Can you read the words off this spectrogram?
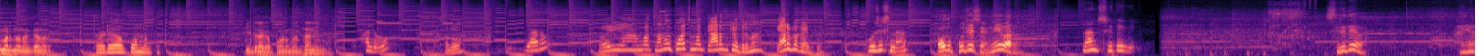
ಕ್ರಿಯೇಟ್ ಮಾಡ್ದು ನೋಡಿ ಹಂಗಂದ್ರೆ ತಡಿಯೋ ಫೋನ್ ಬಂತ ಇದ್ರಾಗ ಫೋನ್ ಬಂತ ನಿಂಗೆ ಹಲೋ ಹಲೋ ಯಾರು? ಅಯ್ಯ ಮತ್ತು ನನಗೆ ಪೋಚ್ ಮತ್ತೆ ಯಾರಂತ ಕೇಳಿದ್ರನ ಯಾರು ಬೇಕಾಯ್ತು ಪೂಜೇಶ್ನ? ಹೌದು ಪೂಜೇಶ ನೀವ್ಯಾರು ನಾನು ಶ್ರೀದೇವಿ. ಶ್ರೀದೇವ? ಹೇಳ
